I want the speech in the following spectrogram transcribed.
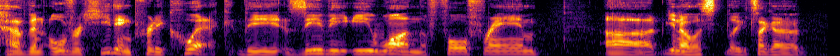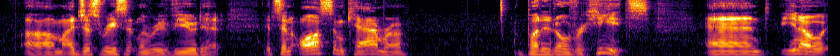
have been overheating pretty quick. The ZV-E1, the full frame, uh, you know, it's like, it's like a. Um, I just recently reviewed it. It's an awesome camera, but it overheats. And, you know,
